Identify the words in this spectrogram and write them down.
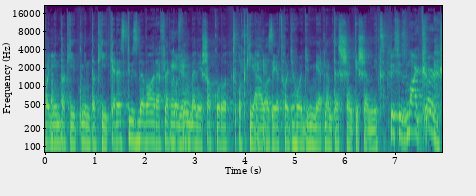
vagy mint aki, mint aki keresztűzbe van reflektorfényben, és akkor ott, ott kiáll azért, hogy, hogy miért nem tesz senki semmit. This is my church!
